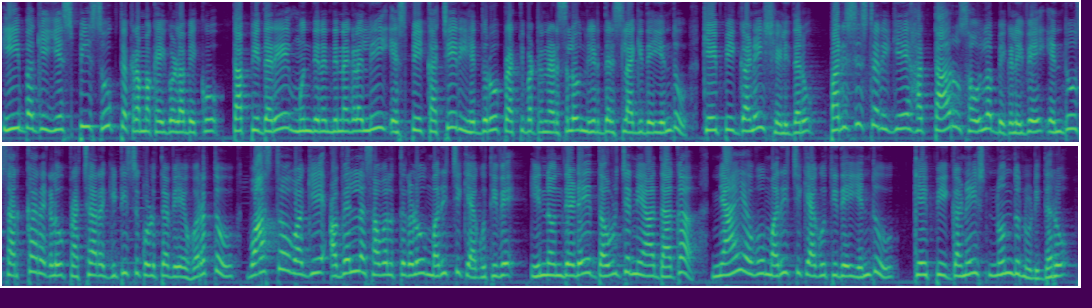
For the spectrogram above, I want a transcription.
ಈ ಬಗ್ಗೆ ಎಸ್ಪಿ ಸೂಕ್ತ ಕ್ರಮ ಕೈಗೊಳ್ಳಬೇಕು. ತಪ್ಪಿದರೆ ಮುಂದಿನ ದಿನಗಳಲ್ಲಿ ಎಸ್ಪಿ ಕಚೇರಿ ಎದುರು ಪ್ರತಿಭಟನೆ ನಡೆಸಲು ನಿರ್ಧರಿಸಲಾಗಿದೆ ಎಂದು ಕೆಪಿ ಗಣೇಶ್ ಹೇಳಿದರು. ಪರಿಶಿಷ್ಟರಿಗೆ ಹತ್ತಾರು ಸೌಲಭ್ಯಗಳಿವೆ ಎಂದು ಸರ್ಕಾರಗಳು ಪ್ರಚಾರ ಗಿಟ್ಟಿಸಿಕೊಳ್ಳುತ್ತವೆಯೇ ಹೊರತು ವಾಸ್ತವವಾಗಿ ಅವೆಲ್ಲ ಸವಲತ್ತುಗಳು ಮರೀಚಿಕೆಯಾಗುತ್ತಿವೆ ಇನ್ನೊಂದೆಡೆ ದೌರ್ಜನ್ಯ ಆದಾಗ ನ್ಯಾಯವು ಮರೀಚಿಕೆಯಾಗುತ್ತಿದೆ ಎಂದು ಕೆಪಿ ಗಣೇಶ್ ನೊಂದು ನುಡಿದರು.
